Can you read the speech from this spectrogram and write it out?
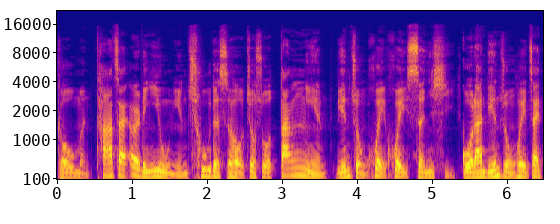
Goldman，他在二零一五年初的时候就说，当年联总会会升息。果然，联总会在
